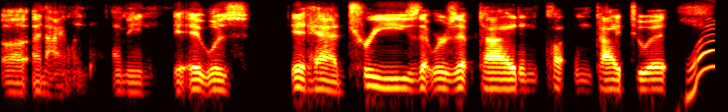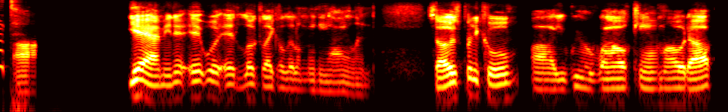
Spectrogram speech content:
uh, an island. I mean, it, it was it had trees that were zip tied and cut and tied to it. What? Uh, yeah, I mean, it it, wa- it looked like a little mini island, so it was pretty cool. Uh, we were well camoed up,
